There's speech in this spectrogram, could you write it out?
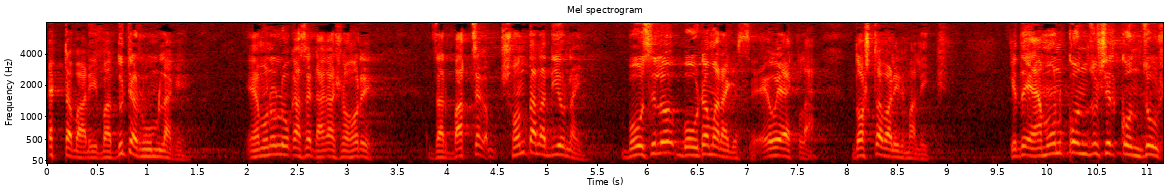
একটা বাড়ি বা দুটা রুম লাগে। এমনও লোক আছে ঢাকা শহরে, যার বাচ্চা সন্তানা সন্তানাদিও নাই। বউ ছিল, বউটা মারা গেছে ও একলা, দশটা বাড়ির মালিক। কিন্তু এমন কঞ্জুসের কঞ্জুস,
